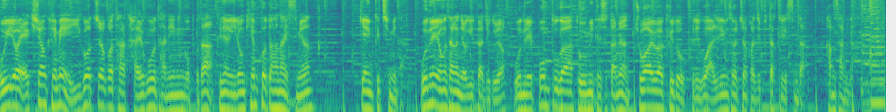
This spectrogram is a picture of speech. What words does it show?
오히려 액션캠에 이것저것 다 달고 다니는 것보다 그냥 이런 캠코더 하나 있으면 게임 끝입니다. 오늘의 영상은 여기까지고요. 오늘의 뽐뿌가 도움이 되셨다면 좋아요와 구독 그리고 알림 설정까지 부탁드리겠습니다. 감사합니다.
